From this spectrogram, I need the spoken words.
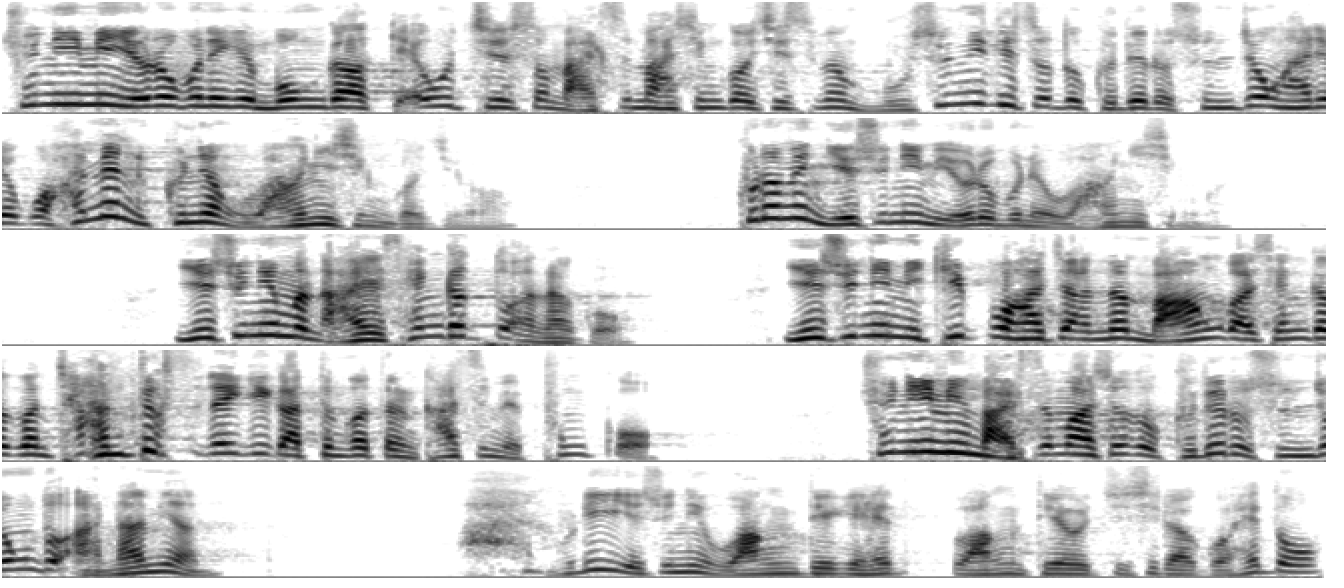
주님이 여러분에게 뭔가 깨우치서 말씀하신 것이 있으면 무슨 일이 있어도 그대로 순종하려고 하면 그냥 왕이신 거죠. 그러면 예수님이 여러분의 왕이신 거예요. 예수님은 아예 생각도 안 하고 예수님이 기뻐하지 않는 마음과 생각은 잔뜩 쓰레기 같은 것들은 가슴에 품고 주님이 말씀하셔도 그대로 순종도 안 하면 아무리 예수님 왕 되게 왕 되어지시라고 해도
